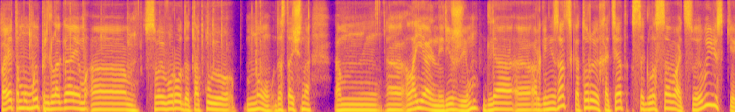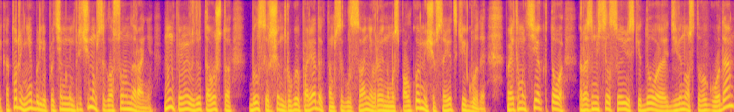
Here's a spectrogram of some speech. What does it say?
Поэтому мы предлагаем э, своего рода такую ну, достаточно эм, э, лояльный режим для э, организаций, которые хотят согласовать свои вывески, которые не были по тем или иным причинам согласованы ранее. Ну, например, ввиду того, что был совершенно другой порядок там согласования в районном исполкоме еще в советские годы. Поэтому те, кто разместил свои вывески до 90-го года,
